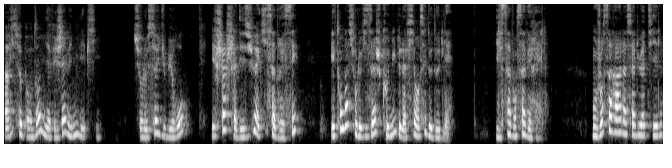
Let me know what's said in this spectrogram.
Harry cependant n'y avait jamais mis les pieds. Sur le seuil du bureau, il chercha des yeux à qui s'adresser et tomba sur le visage connu de la fiancée de Dudley. Il s'avança vers elle. Bonjour Sarah, la salua-t-il.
